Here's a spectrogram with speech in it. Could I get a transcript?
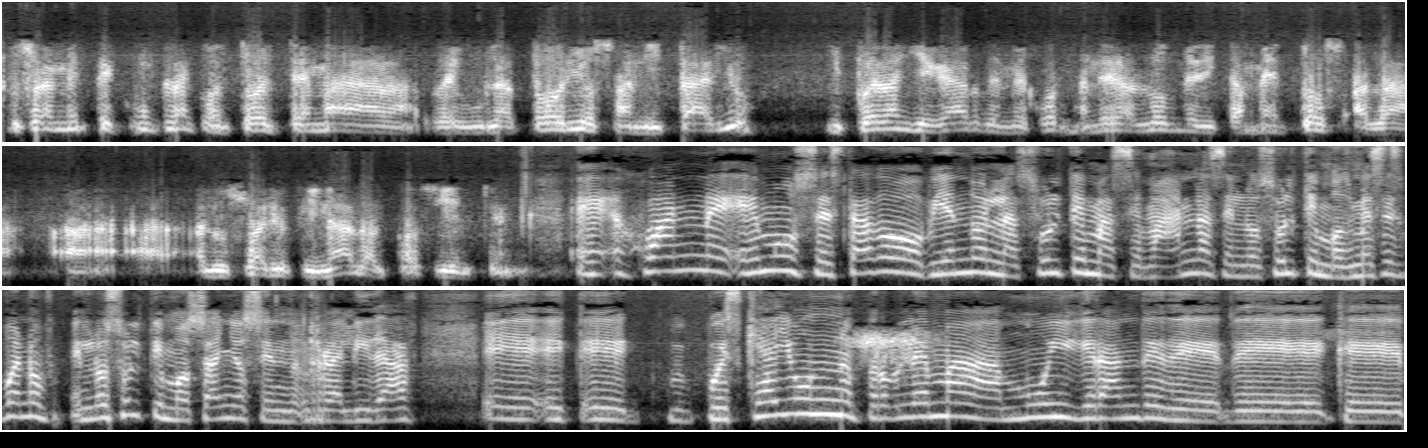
pues solamente cumplan con todo el tema regulatorio, sanitario, y puedan llegar de mejor manera los medicamentos a la, al usuario final, al paciente. Eh, Juan, eh, hemos estado viendo en las últimas semanas, en los últimos meses, bueno, en los últimos años en realidad, eh, pues que hay un problema muy grande de, de, que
